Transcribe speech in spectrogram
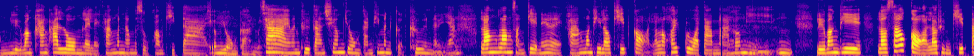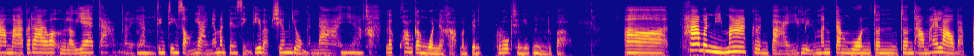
มณ์ หรือบางครั้งอารมณ์หลาย ๆ ครั้งมันนำมาสู่ความคิดได้เชื่อมโยงกันเหมือนกัน ใช่ มันคือการเชื่อมโยงกันที่มันเกิดขึ้นอะไรเงี้ยอืมลองลองสังเกตในหลายๆครั้งบางทีเราคิดก่อนแล้วเราค่อยกลัวตามมาก็มีอ่าอืมหรือบางทีเราเศร้าก่อนเราถึงคิดตามมาก็ได้ว่าเออเราแย่จังอะไรเงี้ยจริงๆสองอย่างเนี้ยมันเป็นสิ่งที่แบบเชื่อมโยงกันได้อย่างเงี้ยค่ะแล้วความกังวลเนี่ยค่ะ มันเป็นโรคชนิดหนึ่งหรือเปล่า อ่าถ้ามันมีมากเกินไป หรือมันกังวลจนจนทำให้เราแบบไป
